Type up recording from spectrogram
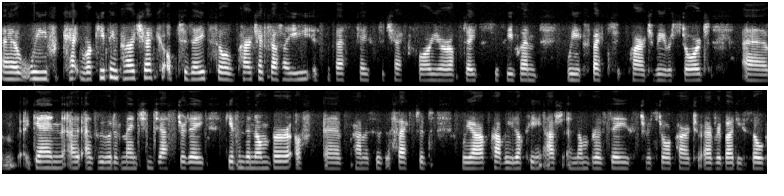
Uh, we've ke- we're keeping PowerCheck up to date, so powercheck.ie is the best place to check for your updates to see when we expect power to be restored. Um, again, as we would have mentioned yesterday, given the number of uh, premises affected, we are probably looking at a number of days to restore power to everybody. So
